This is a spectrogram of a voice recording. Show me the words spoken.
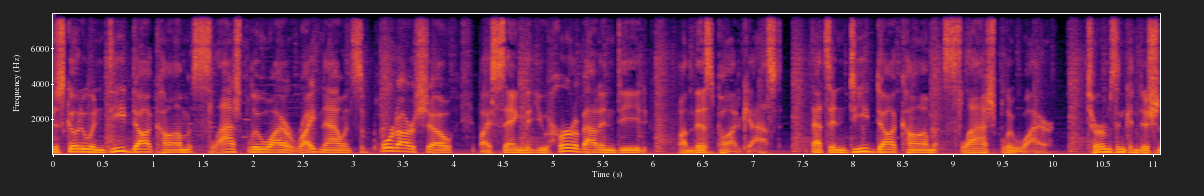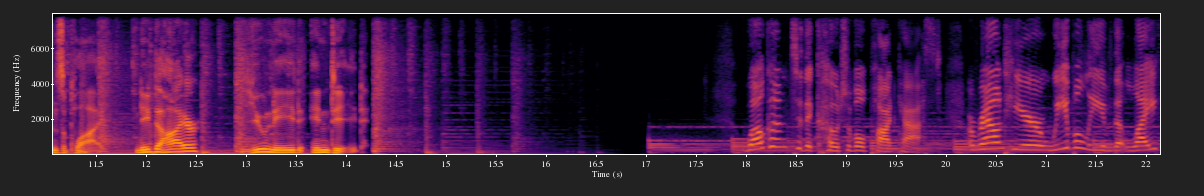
Just go to Indeed.com slash BlueWire right now and support our show by saying that you heard about Indeed on this podcast. That's Indeed.com slash BlueWire. Terms and conditions apply. Need to hire? You need Indeed. Welcome to the Coachable Podcast. Around here, we believe that life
